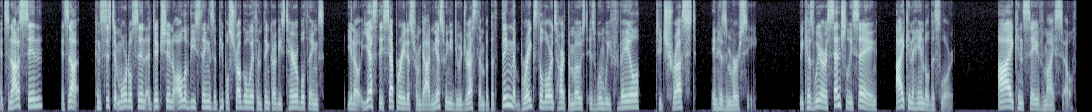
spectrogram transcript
It's not a sin. It's not consistent mortal sin, addiction, all of these things that people struggle with and think are these terrible things. You know, yes, they separate us from God, and yes, we need to address them. But the thing that breaks the Lord's heart the most is when we fail to trust in his mercy. Because we are essentially saying, I can handle this, Lord. I can save myself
